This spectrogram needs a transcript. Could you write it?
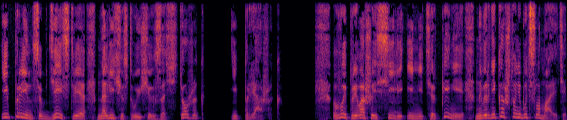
и принцип действия наличествующих застежек и пряжек. Вы при вашей силе и нетерпении наверняка что-нибудь сломаете,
